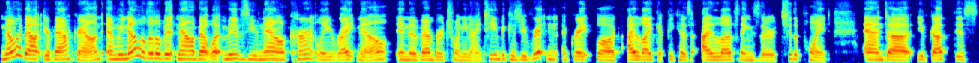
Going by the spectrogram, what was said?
know about your background and we know a little bit now about what moves you now currently right now in november 2019 because you've written a great blog. I like it because i love things that are to the point and uh, you've got this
